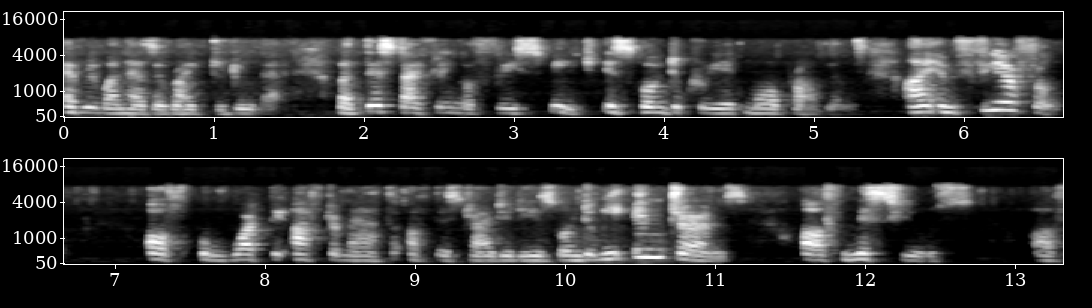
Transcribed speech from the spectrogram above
Everyone has a right to do that. But this stifling of free speech is going to create more problems. I am fearful of what the aftermath of this tragedy is going to be in terms of misuse of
